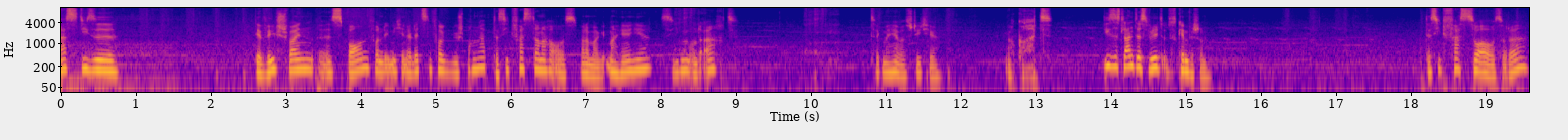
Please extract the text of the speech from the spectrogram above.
Das diese der Wildschwein-Spawn, von dem ich in der letzten Folge gesprochen habe? Das sieht fast danach aus. Warte mal, gib mal her hier. 7 und 8. Zeig mal her, was steht hier? Oh Gott. Dieses Land ist wild, das kennen wir schon. Das sieht fast so aus, oder?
